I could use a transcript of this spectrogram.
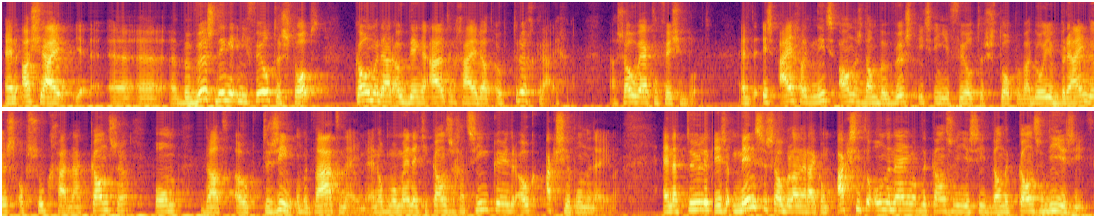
En als jij uh, uh, uh, bewust dingen in die filter stopt, komen daar ook dingen uit en ga je dat ook terugkrijgen. Nou, zo werkt een vision board. Het is eigenlijk niets anders dan bewust iets in je filter stoppen, waardoor je brein dus op zoek gaat naar kansen om dat ook te zien, om het waar te nemen. En op het moment dat je kansen gaat zien, kun je er ook actie op ondernemen. En natuurlijk is het minstens zo belangrijk om actie te ondernemen op de kansen die je ziet dan de kansen die je ziet.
